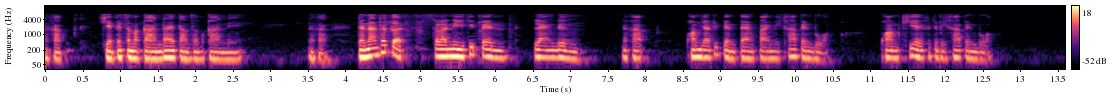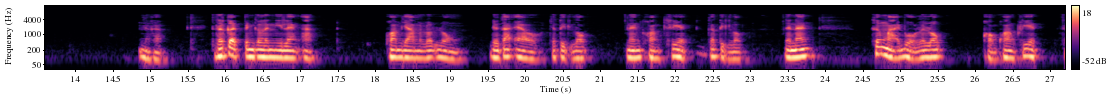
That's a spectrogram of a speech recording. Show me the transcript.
นะครับ เขียนเป็นสมการได้ตามสมการนี้นะครับดังนั้นถ้าเกิดกรณีที่เป็นแรงดึงนะครับ ความยาวที่เปลี่ยนแปลงไปมีค่าเป็นบวก ความเครียดก็จะมีค่าเป็นบวกนะครับ แต่ถ้าเกิดเป็นกรณีแรงอัด ความยาวมันลดลงเดลต้า L จะติดลบ นั้นความเครียดก็ติดลบ ดังนั้นเครื่องหมายบวกและลบของความเครียดแส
